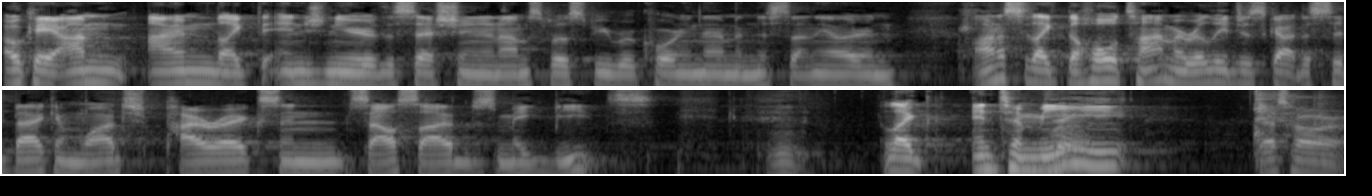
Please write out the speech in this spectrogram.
okay, I'm I'm like the engineer of the session and I'm supposed to be recording them and this that, and the other. And honestly, like the whole time, I really just got to sit back and watch Pyrex and Southside just make beats. Hmm. Like, and to me, that's hard.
